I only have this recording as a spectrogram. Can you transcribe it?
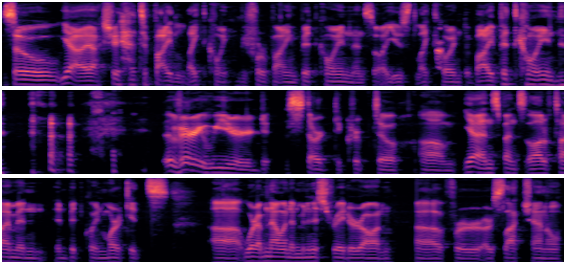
So yeah, I actually had to buy Litecoin before buying Bitcoin, and so I used Litecoin to buy Bitcoin. a very weird start to crypto. Um, yeah, and spent a lot of time in in Bitcoin markets, uh, where I'm now an administrator on uh, for our Slack channel.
